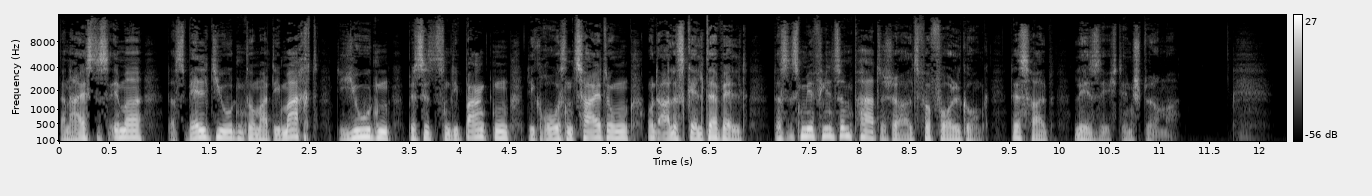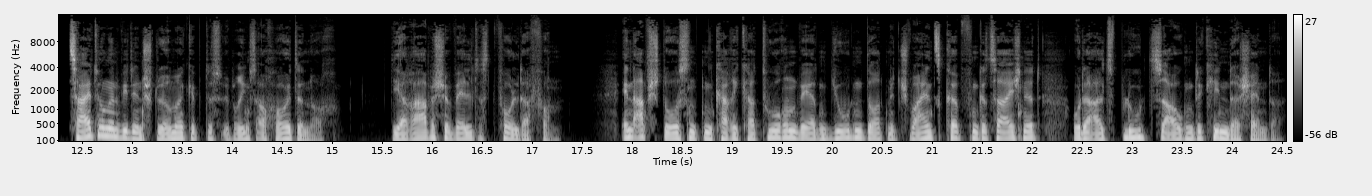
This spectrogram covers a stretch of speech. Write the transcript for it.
dann heißt es immer, das Weltjudentum hat die Macht, die Juden besitzen die Banken, die großen Zeitungen und alles Geld der Welt. Das ist mir viel sympathischer als Verfolgung. Deshalb lese ich den Stürmer. Zeitungen wie den Stürmer gibt es übrigens auch heute noch. Die arabische Welt ist voll davon. In abstoßenden Karikaturen werden Juden dort mit Schweinsköpfen gezeichnet oder als blutsaugende Kinderschänder.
